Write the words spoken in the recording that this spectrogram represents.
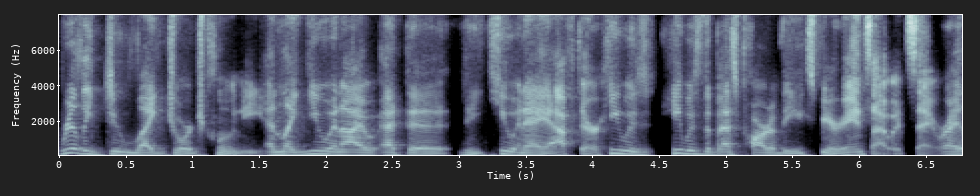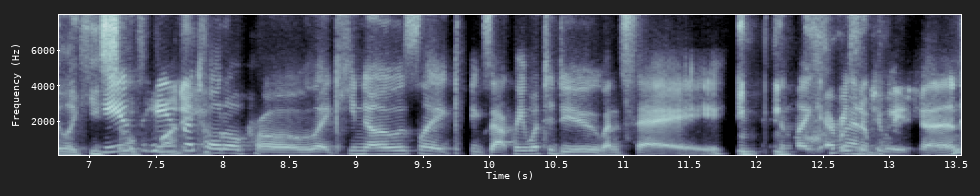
really do like George Clooney, and like you and I at the the Q and A after, he was he was the best part of the experience, I would say, right? Like he's, he's so he's a total pro. Like he knows like exactly what to do and say In- in like every situation.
